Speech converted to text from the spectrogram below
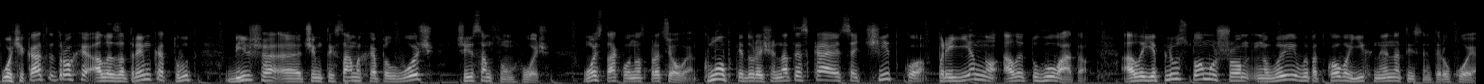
почекати трохи, але затримка тут більша, е, чим тих самих Apple Watch чи Samsung Watch. Ось так воно спрацьовує. Кнопки, до речі, натискаються чітко, приємно, але тугувато. Але є плюс в тому, що ви випадково їх не натиснете рукою.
